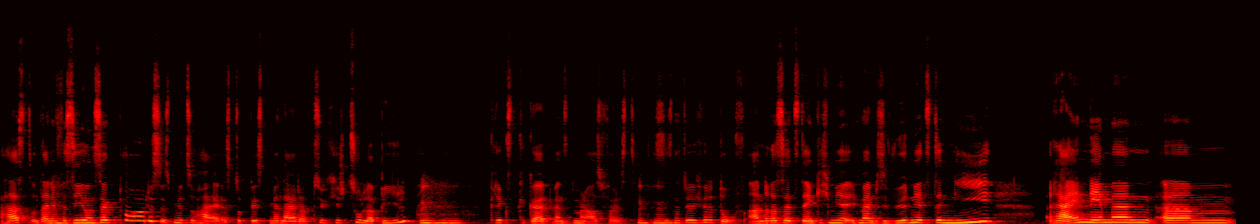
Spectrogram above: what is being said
hast und eine Versicherung sagt, oh, das ist mir zu heiß, du bist mir leider psychisch zu labil, Mhm. Kriegst kein Geld, wenn du mal ausfallst. Das ist natürlich wieder doof. Andererseits denke ich mir, ich meine, sie würden jetzt da nie reinnehmen, ähm,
